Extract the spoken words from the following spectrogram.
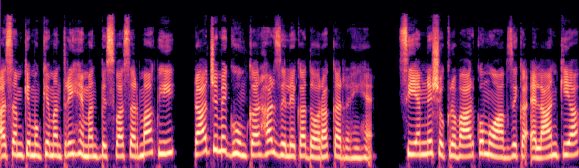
असम के मुख्यमंत्री हेमंत बिस्वा शर्मा भी राज्य में घूमकर हर ज़िले का दौरा कर रहे हैं। सीएम ने शुक्रवार को मुआवजे का ऐलान किया।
